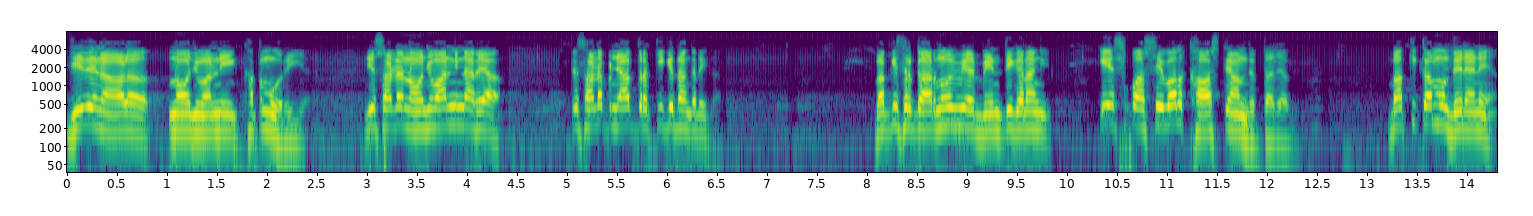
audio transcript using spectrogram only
ਜਿਹਦੇ ਨਾਲ ਨੌਜਵਾਨੀ ਖਤਮ ਹੋ ਰਹੀ ਹੈ ਜੇ ਸਾਡਾ ਨੌਜਵਾਨ ਹੀ ਨਾ ਰਿਹਾ, ਤੇ ਸਾਡਾ ਪੰਜਾਬ ਤਰੱਕੀ ਕਿਦਾਂ ਕਰੇਗਾ? ਬਾਕੀ ਸਰਕਾਰ ਨੂੰ ਵੀ ਬੇਨਤੀ ਕਰਾਂਗੇ ਕਿ ਇਸ ਪਾਸੇ ਵੱਲ ਖਾਸ ਧਿਆਨ ਦਿੱਤਾ ਜਾਵੇ। ਬਾਕੀ ਕੰਮ ਹੁੰਦੇ ਰਹਿਣੇ ਆ।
